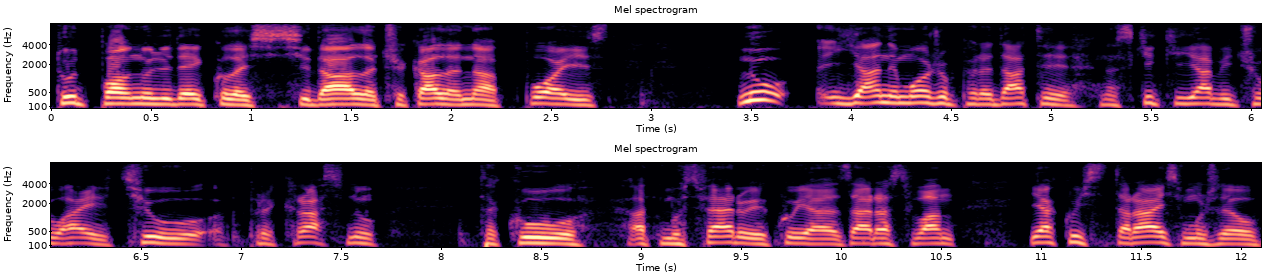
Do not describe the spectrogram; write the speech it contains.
Тут повно людей колись сідали, чекали на поїзд. Ну, я не можу передати, наскільки я відчуваю цю прекрасну таку атмосферу, яку я зараз вам якось стараюсь, можливо,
